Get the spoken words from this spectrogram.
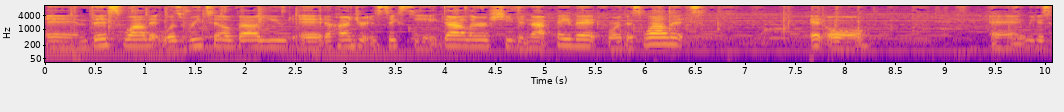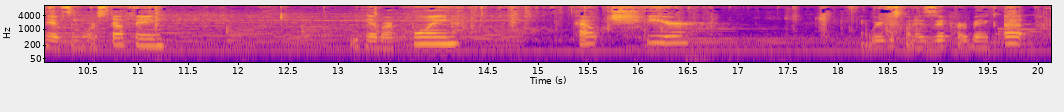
And this wallet was retail valued at $168. She did not pay that for this wallet at all. And we just have some more stuffing. We have our coin pouch here. And we're just gonna zip her back up.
